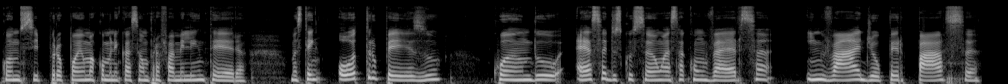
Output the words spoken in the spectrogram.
quando se propõe uma comunicação para a família inteira. Mas tem outro peso quando essa discussão, essa conversa invade ou perpassa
